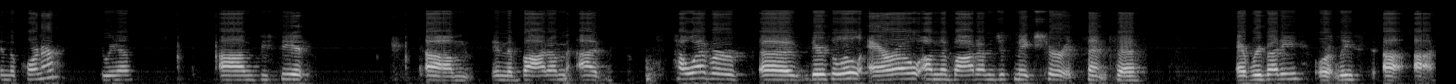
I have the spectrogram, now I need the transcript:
in the corner. Do we have? Um, do you see it um, in the bottom? Uh, However, uh, there's a little arrow on the bottom. Just make sure it's sent to everybody, or at least uh, us.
